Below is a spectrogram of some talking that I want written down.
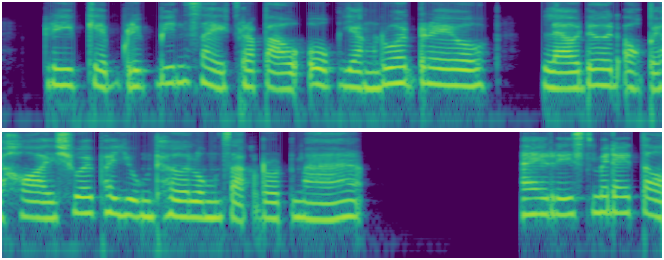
ๆ รีบเก็บริบบิ้นใส่กระเป๋าอกอย่างรวดเร็ว แล้วเดินออกไปคอยช่วยพยุงเธอลงจากรถม้า ไอริสไม่ได้ต่อ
